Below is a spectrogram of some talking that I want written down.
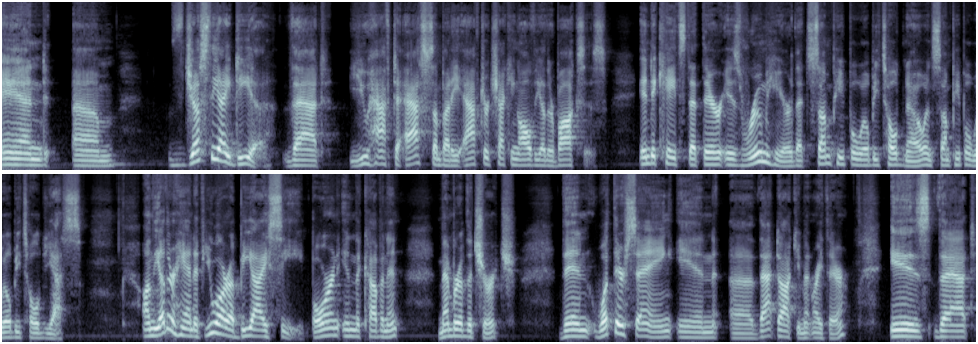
And um, just the idea that you have to ask somebody after checking all the other boxes indicates that there is room here that some people will be told no and some people will be told yes. On the other hand, if you are a BIC, born in the covenant, member of the church, then what they're saying in uh, that document right there is that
